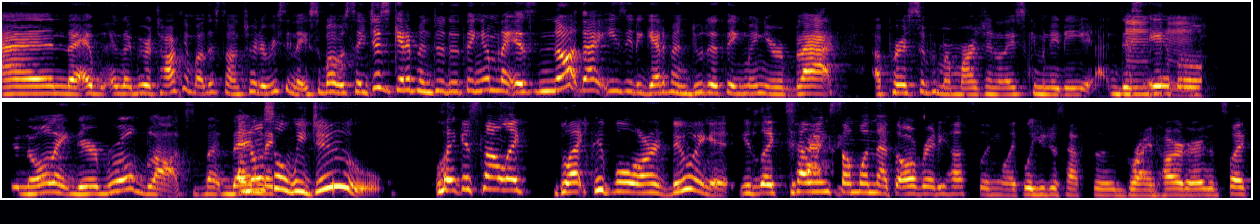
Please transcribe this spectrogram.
and like, we were talking about this on Twitter recently. Somebody would say, just get up and do the thing. I'm like, it's not that easy to get up and do the thing when you're black, a person from a marginalized community, disabled. Mm-hmm. You know, like there are roadblocks. But then, and also like, we do like it's not like black people aren't doing it you like telling exactly. someone that's already hustling like well you just have to grind harder and it's like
